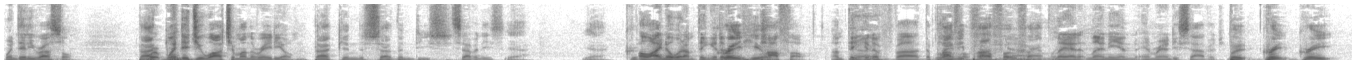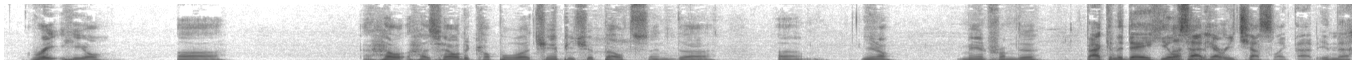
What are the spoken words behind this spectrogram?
When did he wrestle? Back Where, when in- did you watch him on the radio? Back in the seventies. 70s? Yeah, yeah. Gr- Oh, I know what I'm thinking Great of. heel. Poffo. I'm thinking Yeah. of uh, the Poffo, Lenny fam- Poffo yeah. family. Len- Lenny and, and Randy Savage. but great, great, great heel. Uh, held, has held a couple uh, championship belts, and uh, um, you know, man from the Back in the day, heels Back had the hairy chests like that in the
